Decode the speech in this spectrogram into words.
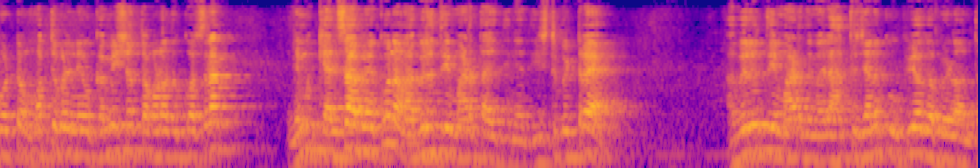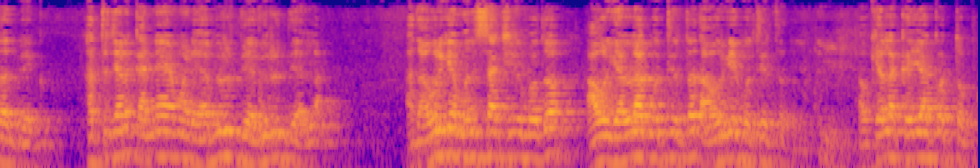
ಕೊಟ್ಟು ಮೊತ್ತಗಳು ನೀವು ಕಮಿಷನ್ ತಗೊಳೋದಕ್ಕೋಸ್ಕರ ನಿಮ್ಗೆ ಕೆಲಸ ಬೇಕು, ನಾನು ಅಭಿವೃದ್ಧಿ ಮಾಡ್ತಾ ಇದ್ದೀನಿ. ಅದು ಇಷ್ಟು ಬಿಟ್ರೆ ಅಭಿವೃದ್ಧಿ ಮಾಡಿದ ಮೇಲೆ ಹತ್ತು ಜನಕ್ಕೆ ಉಪಯೋಗ ಬೀಳುವಂಥದ್ದು ಬೇಕು. ಹತ್ತು ಜನಕ್ಕೆ ಅನ್ಯಾಯ ಮಾಡಿ ಅಭಿವೃದ್ಧಿ ಅಭಿವೃದ್ಧಿ ಅಲ್ಲ. ಅದು ಅವ್ರಿಗೆ ಮನಸ್ಸಾಕ್ಷಿ ಇರ್ಬೋದು ಅವ್ರಿಗೆಲ್ಲ ಗೊತ್ತಿರ್ತದೆ ಅವ್ರಿಗೆ ಗೊತ್ತಿರ್ತದೆ. ಅವಕ್ಕೆಲ್ಲ ಕೈ ಹಾಕೋದು ತಪ್ಪು.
